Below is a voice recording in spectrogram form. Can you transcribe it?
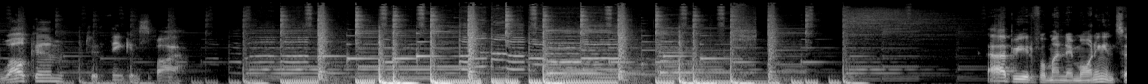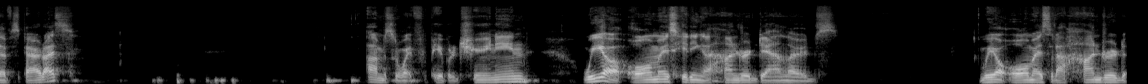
Welcome to Think Inspire. A beautiful Monday morning in Surfers Paradise. I'm just gonna wait for people to tune in. We are almost hitting hundred downloads. We are almost at hundred.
